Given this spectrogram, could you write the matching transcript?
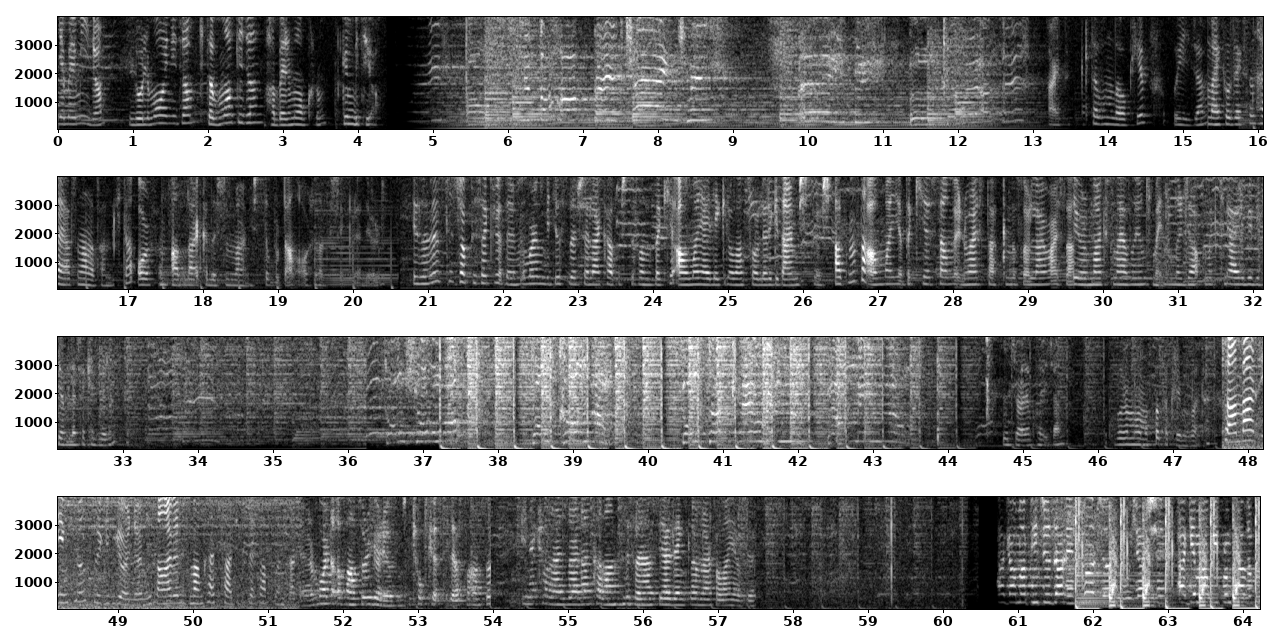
Yemeğimi yiyeceğim. LoL'ümü oynayacağım. Kitabımı okuyacağım. Haberimi okurum. Gün bitiyor. Artık kitabımı da okuyup uyuyacağım. Michael Jackson hayatını anlatan bir kitap. Orhun adlı arkadaşım vermişti. Buradan Orhun'a teşekkür ediyorum. İzlediğiniz için çok teşekkür ederim. Umarım video size bir şeyler katmıştır. Kafanızdaki Almanya ile ilgili olan soruları gidermiştir. Aklınızda Almanya'daki yaşam ve üniversite hakkında sorular varsa yorumlar kısmına yazmayı unutmayın. Bunları cevaplamak için ayrı bir video bile çekebilirim. don't show Sizi şöyle koyacağım. Zorum olmasa da takarım zaten. Şu an ben influencer gibi görünüyorum. İnsanlar benim bilmem kaç takipçi hesap sanacak. Bu arada asansörü görüyorsunuz. Çok kötü bir asansör. İnek öğrencilerden kalan diferansiyel denklemler falan yazıyor. I got my peaches out in Georgia. I get my weed from California.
